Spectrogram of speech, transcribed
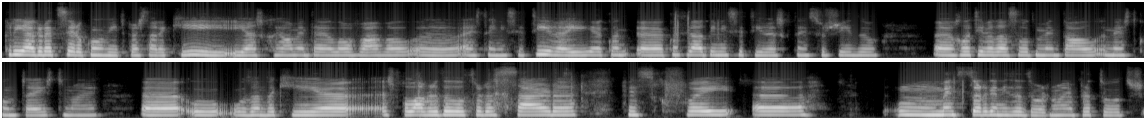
queria agradecer o convite para estar aqui e, e acho que realmente é louvável uh, esta iniciativa e a, a, quantidade de iniciativas que têm surgido uh, relativas à saúde mental neste contexto, não é? Usando aqui as palavras da doutora Sara, penso que foi uh, um momento desorganizador, não é? Para todos.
